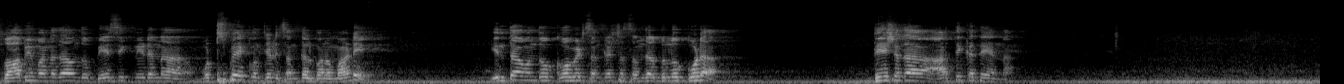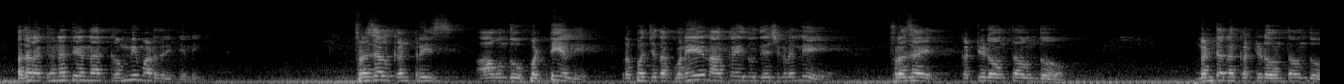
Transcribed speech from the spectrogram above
ಸ್ವಾಭಿಮಾನದ ಒಂದು ಬೇಸಿಕ್ ನೀಡನ್ನ ಮುಟ್ಟಿಸ್ಬೇಕು ಅಂತೇಳಿ ಸಂಕಲ್ಪನ ಮಾಡಿ ಇಂಥ ಒಂದು ಕೋವಿಡ್ ಸಂಕಷ್ಟ ಸಂದರ್ಭದಲ್ಲೂ ಕೂಡ ದೇಶದ ಆರ್ಥಿಕತೆಯನ್ನ ಅದರ ಘನತೆಯನ್ನ ಕಮ್ಮಿ ಮಾಡಿದ ರೀತಿಯಲ್ಲಿ ಫ್ರೆಜಲ್ ಕಂಟ್ರೀಸ್ ಆ ಒಂದು ಪಟ್ಟಿಯಲ್ಲಿ ಪ್ರಪಂಚದ ಕೊನೆಯ ನಾಲ್ಕೈದು ದೇಶಗಳಲ್ಲಿ ಫ್ರಜೈಲ್ ಕಟ್ಟಿಡುವಂತ ಒಂದು ಗಂಟನ್ನ ಕಟ್ಟಿಡುವಂತ ಒಂದು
